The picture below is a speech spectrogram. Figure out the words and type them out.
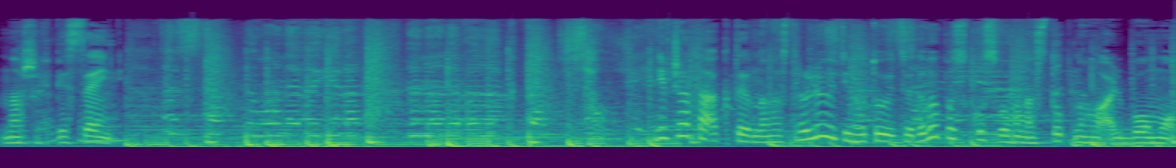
наших пісень. Дівчата активно гастролюють і готуються до випуску свого наступного альбому.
